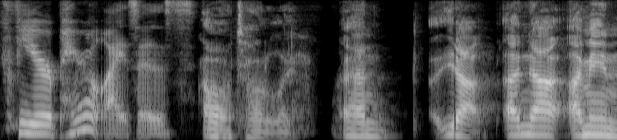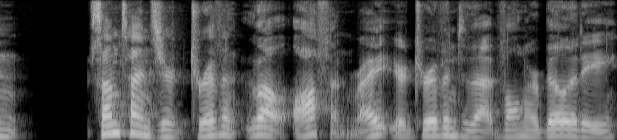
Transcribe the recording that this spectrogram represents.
fear paralyzes. Oh, totally. And yeah, and uh, I mean, sometimes you're driven, well, often, right? You're driven to that vulnerability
